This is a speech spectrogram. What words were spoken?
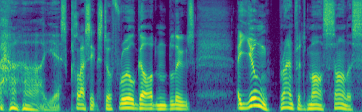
Ah, ha! yes, classic stuff. Royal Garden Blues. A young Branford Marsalis,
